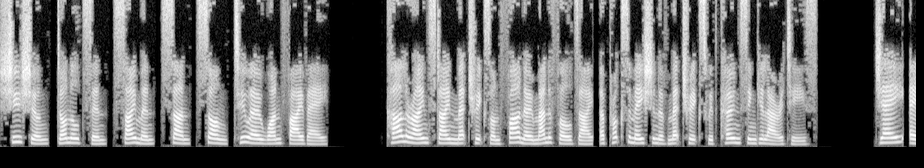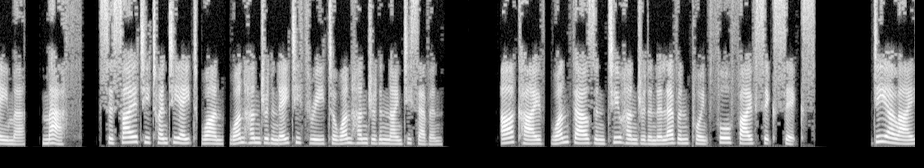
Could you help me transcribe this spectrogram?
Xiuxiong, Donaldson, Simon, Sun, Song 2015a. Kähler-Einstein metrics on Fano manifolds I, approximation of metrics with cone singularities. J. Amer. Math. Society 28 1, 183–197. arXiv, 1211.4566. DOI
